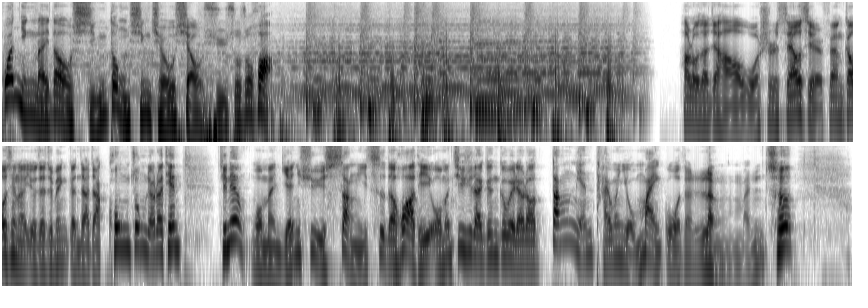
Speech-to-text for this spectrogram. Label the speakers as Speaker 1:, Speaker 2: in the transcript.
Speaker 1: 欢迎来到行动星球，小徐说说话。Hello，大家好，我是 Celsius，非常高兴呢，又在这边跟大家空中聊聊天。今天我们延续上一次的话题，我们继续来跟各位聊聊当年台湾有卖过的冷门车。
